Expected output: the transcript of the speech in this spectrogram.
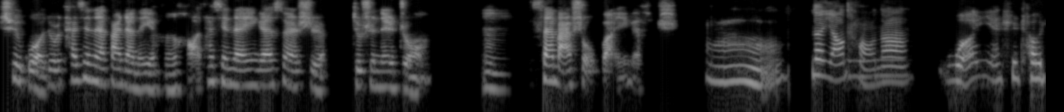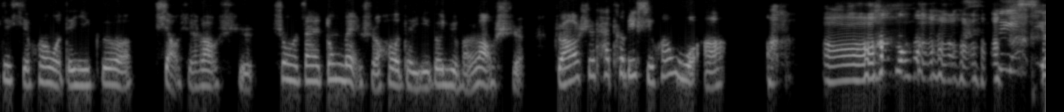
去过，就是他现在发展的也很好，他现在应该算是就是那种，嗯，三把手吧，应该算是。哦，那杨桃呢？我也是超级喜欢我的一个小学老师，是我在东北时候的一个语文老师，主要是他特别喜欢我。哦，最喜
